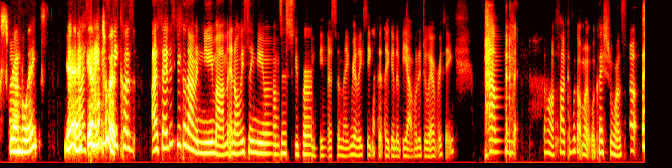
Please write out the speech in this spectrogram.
scramble eggs. Yeah, I get say onto it. because I say this because I'm a new mum, and obviously new mums are super ambitious and they really think that they're going to be able to do everything. Um, oh fuck, I forgot what question was. Uh,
